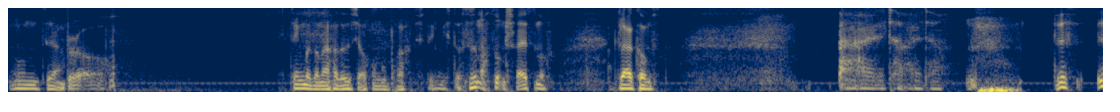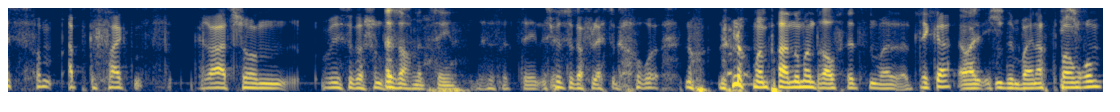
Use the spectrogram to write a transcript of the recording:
Und ja, Bro. Ich denke mal, danach hat er sich auch umgebracht. Ich denke nicht, dass du nach so einem Scheiß noch klarkommst. Alter, Alter. Das ist vom Abgefucktgrad schon, würde ich sogar schon Das ist auch eine 10. Das ist eine 10. Ich würde sogar vielleicht sogar noch, noch mal ein paar Nummern draufsetzen, weil dicker Aber ich, um den Weihnachtsbaum rum.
